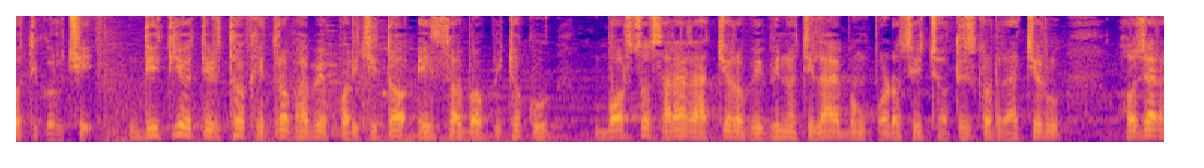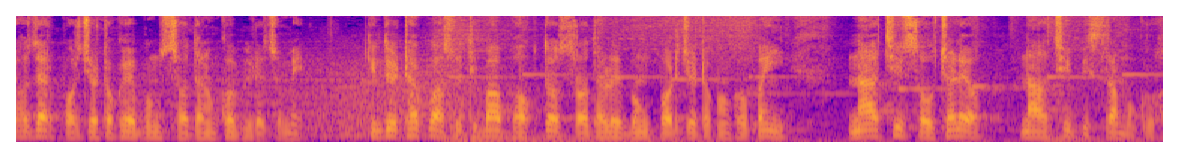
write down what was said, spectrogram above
ଗତି କରୁଛି ଦ୍ୱିତୀୟ ତୀର୍ଥକ୍ଷେତ୍ର ଭାବେ ପରିଚିତ ଏହି ଶୈବପୀଠକୁ ବର୍ଷ ସାରା ରାଜ୍ୟର ବିଭିନ୍ନ ଜିଲ୍ଲା ଏବଂ ପଡ଼ୋଶୀ ଛତିଶଗଡ଼ ରାଜ୍ୟରୁ ହଜାର ହଜାର ପର୍ଯ୍ୟଟକ ଏବଂ ଶ୍ରଦ୍ଧାଳୁଙ୍କ ଭିଡ଼ ଜମେ କିନ୍ତୁ ଏଠାକୁ ଆସୁଥିବା ଭକ୍ତ ଶ୍ରଦ୍ଧାଳୁ ଏବଂ ପର୍ଯ୍ୟଟକଙ୍କ ପାଇଁ ନା ଅଛି ଶୌଚାଳୟ ନା ଅଛି ବିଶ୍ରାମ ଗୃହ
